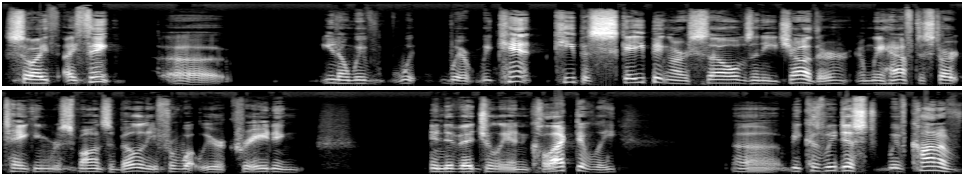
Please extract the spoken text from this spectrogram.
So i, I think uh, you know we've we, we're, we can't keep escaping ourselves and each other and we have to start taking responsibility for what we are creating individually and collectively uh, because we just we've kind of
